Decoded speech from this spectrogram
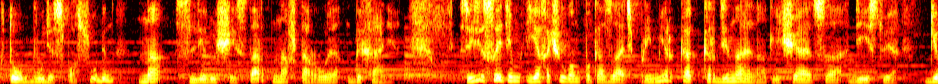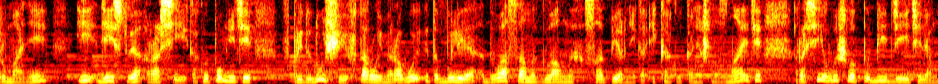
кто будет способен на следующий старт, на второе дыхание. В связи с этим я хочу вам показать пример, как кардинально отличаются действия Германии и действия России. Как вы помните, в предыдущей Второй мировой это были два самых главных соперника. И, как вы, конечно, знаете, Россия вышла победителем,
